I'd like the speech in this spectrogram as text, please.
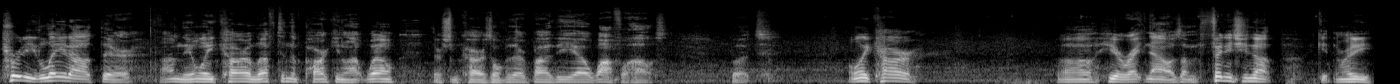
pretty late out there. I'm the only car left in the parking lot. Well, there's some cars over there by the uh, Waffle House, but only car uh, here right now is I'm finishing up, getting ready,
